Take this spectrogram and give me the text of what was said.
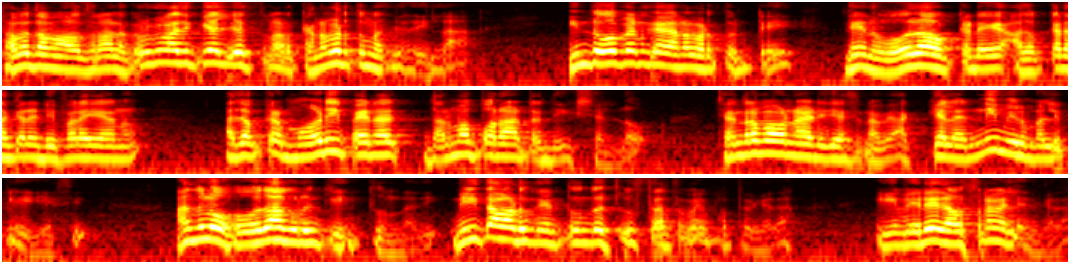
తమ తమ అవసరాల కొరకు రాజకీయాలు చేస్తున్నాడు. కనబడుతున్నది కదా ఇలా. ఇంత ఓపెన్గా కనబడుతుంటే నేను హోదా ఒక్కడే అదొక్క దగ్గర డిఫర్ అయ్యాను. అదొక్క మోడీ పైన ధర్మ పోరాట దీక్షల్లో చంద్రబాబు నాయుడు చేసిన వ్యాఖ్యలన్నీ మీరు మళ్ళీ ప్లే చేసి అందులో హోదా గురించి ఎంత ఉన్నది మిగతా వాడుకు ఎంత ఉందో చూస్తే అర్థమైపోతుంది కదా. ఇది వేరేది అవసరమే లేదు కదా.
